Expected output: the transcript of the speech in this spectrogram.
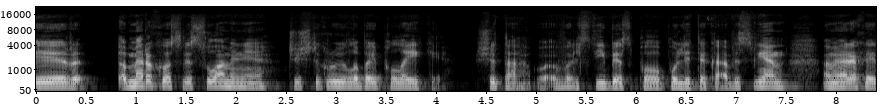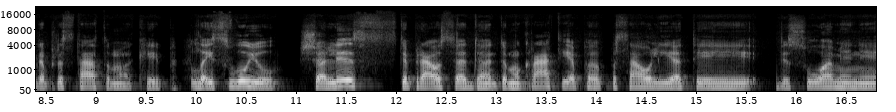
ir Amerikos visuomenė iš tikrųjų labai palaikė šitą valstybės po politiką. Vis vien Amerika yra pristatoma kaip laisvųjų šalis, stipriausia de demokratija pasaulyje, tai visuomenė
